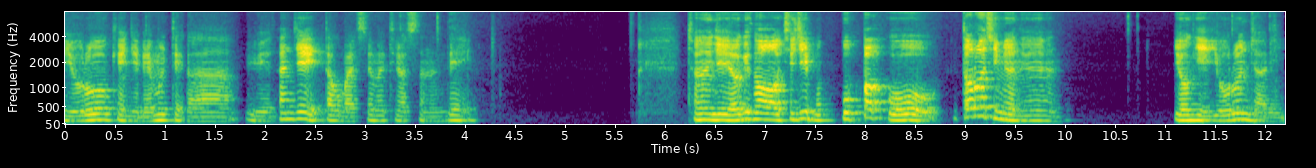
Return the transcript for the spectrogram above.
요렇게 이제 매물대가 위에 산재에 있다고 말씀을 드렸었는데 저는 이제 여기서 지지 못, 못 받고 떨어지면은 여기 요런 자리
